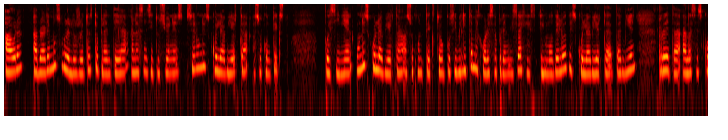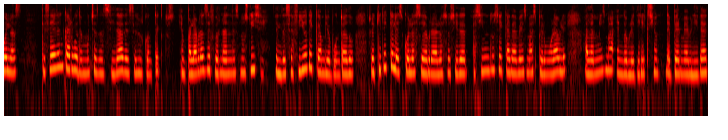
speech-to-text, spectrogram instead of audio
Ahora hablaremos sobre los retos que plantea a las instituciones ser una escuela abierta a su contexto, pues si bien una escuela abierta a su contexto posibilita mejores aprendizajes, el modelo de escuela abierta también reta a las escuelas que se hagan cargo de muchas necesidades de sus contextos. En palabras de Fernández nos dice, el desafío de cambio apuntado requiere que la escuela se abra a la sociedad, haciéndose cada vez más permeable a la misma en doble dirección, de permeabilidad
